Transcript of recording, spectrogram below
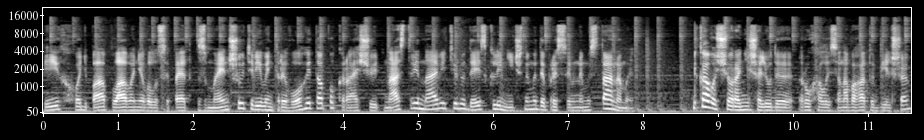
біг, ходьба, плавання, велосипед зменшують рівень тривоги та покращують настрій навіть у людей з клінічними депресивними станами. Цікаво, що раніше люди рухалися набагато більше,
